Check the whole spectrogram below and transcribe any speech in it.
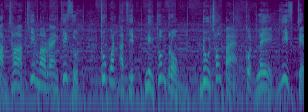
ต่างชาติที่มาแรงที่สุด ทุกวันอาทิตย์1ทุ่มตรง ดูช่อง 8 กดเลข 27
